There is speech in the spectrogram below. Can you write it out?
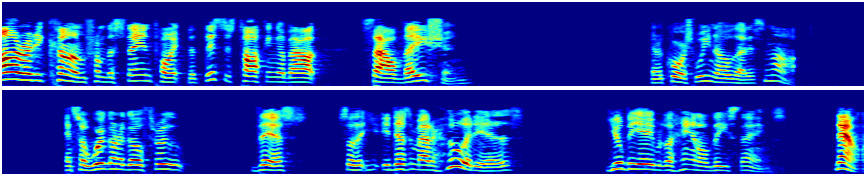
already come from the standpoint that this is talking about salvation. And of course, we know that it's not. And so we're going to go through this so that it doesn't matter who it is, you'll be able to handle these things. Now,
